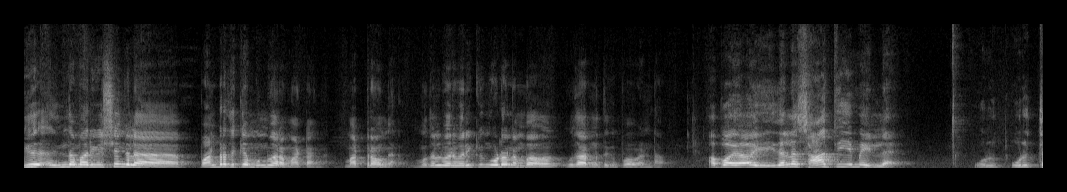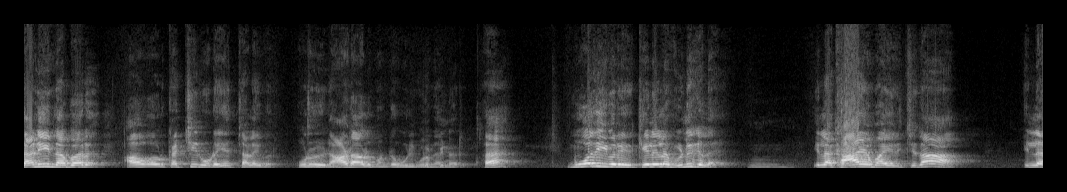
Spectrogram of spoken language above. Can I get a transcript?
இது இந்த மாதிரி விஷயங்களை பண்ணுறதுக்கே முன் வர மாட்டாங்க. மற்றவங்க. முதல்வர் வரைக்கும் கூட நம்ம உதாரணத்துக்கு போக வேண்டாம். அப்போ இதெல்லாம் சாத்தியமே இல்லை. ஒரு ஒரு தனி நபர் ஒரு கட்சியினுடைய தலைவர் ஒரு நாடாளுமன்ற உறுப்பினர்? மோதி இவர் கீழே விழுகலை. இல்லை காயமாயிருச்சுன்னா இல்லை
